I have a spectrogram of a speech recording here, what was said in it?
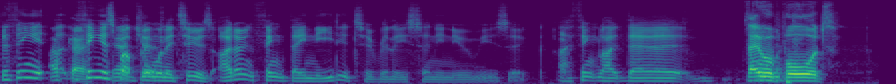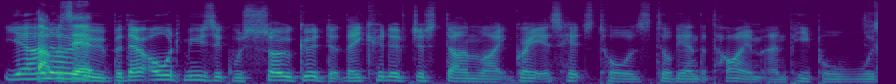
The thing, okay. the thing is about Blink One Eight Two is I don't think they needed to release any new music. I think like they're they were bored. Yeah, that I know, but their old music was so good that they could have just done like greatest hits tours till the end of time, and people would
